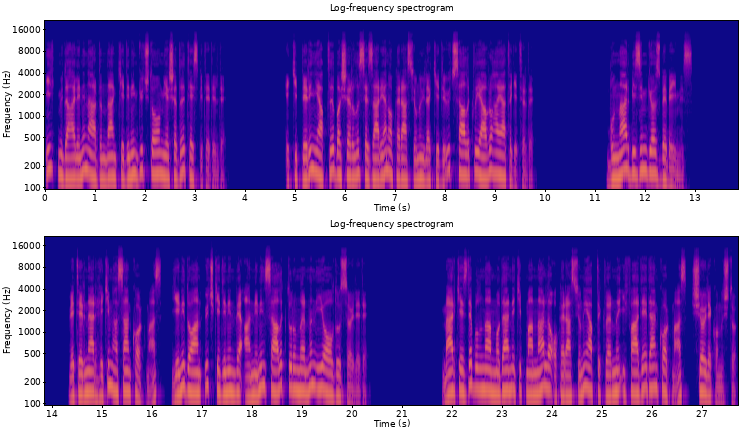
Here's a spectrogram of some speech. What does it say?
ilk müdahalenin ardından kedinin güç doğum yaşadığı tespit edildi. Ekiplerin yaptığı başarılı sezaryen operasyonuyla kedi 3 sağlıklı yavru hayata getirdi. Bunlar bizim göz bebeğimiz. Veteriner hekim Hasan Korkmaz, yeni doğan 3 kedinin ve annenin sağlık durumlarının iyi olduğu söyledi. Merkezde bulunan modern ekipmanlarla operasyonu yaptıklarını ifade eden Korkmaz, şöyle konuştu.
